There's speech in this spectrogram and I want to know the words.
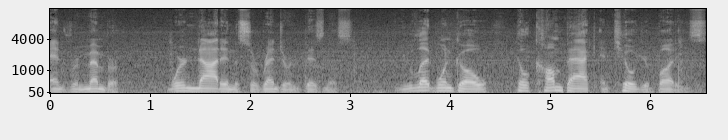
And remember, we're not in the surrendering business. You let one go, he'll come back and kill your buddies.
